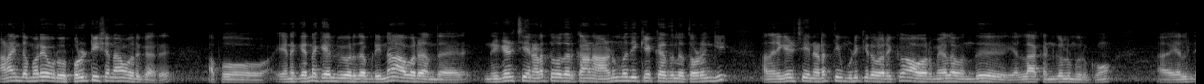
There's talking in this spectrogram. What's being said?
ஆனால் இந்த முறை ஒரு பொலிட்டீஷியனாகவும் இருக்கார். அப்போது எனக்கு என்ன கேள்வி வருது அப்படின்னா அவர் அந்த நிகழ்ச்சியை நடத்துவதற்கான அனுமதி கேட்கறதுல தொடங்கி அந்த நிகழ்ச்சியை நடத்தி முடிக்கிற வரைக்கும் அவர் மேலே வந்து எல்லா கண்களும் இருக்கும். எல்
